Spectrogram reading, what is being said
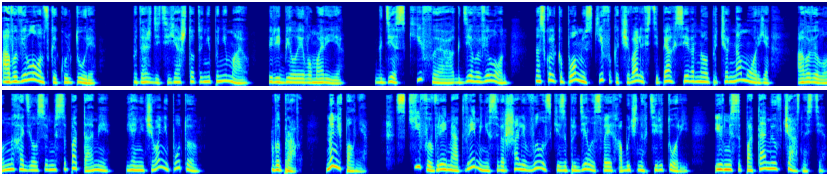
а вавилонской культуре. «Подождите, я что-то не понимаю», — перебила его Мария. «Где скифы, а где Вавилон? Насколько помню, скифы кочевали в степях Северного Причерноморья, а Вавилон находился в Месопотамии. Я ничего не путаю?» «Вы правы, но не вполне. Скифы время от времени совершали вылазки за пределы своих обычных территорий, и в Месопотамию в частности.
